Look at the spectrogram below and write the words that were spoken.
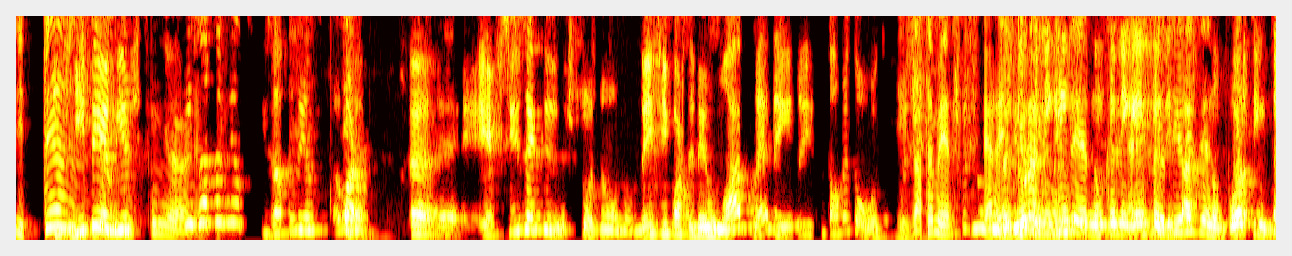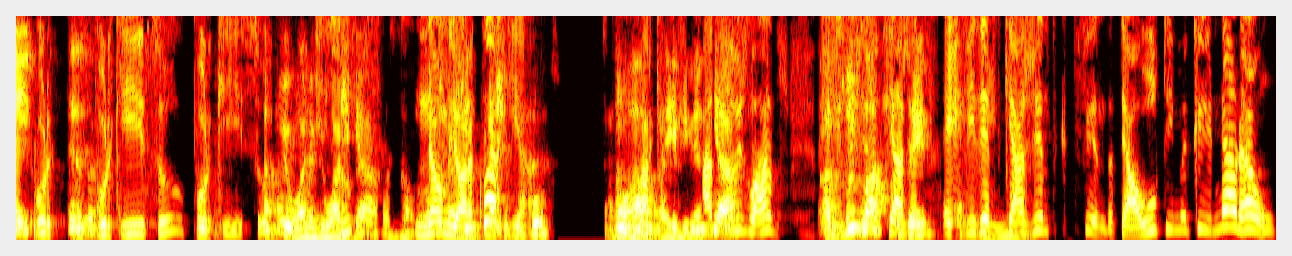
E teve-se, E teve-se. sim, senhor. Exatamente, exatamente. Agora, ah, é preciso é que as pessoas não, não- nem se encostem nem a um lado, né, nem, nem totalmente ao outro. Exatamente. Não Era isso que eu nunca ia ninguém, dizer. nunca ninguém Era isso fez isso dizer. no Porto inteiro. Por- porque isso, porque isso, Ah, eu, olha, eu isso acho que há. Pascal. Eu não acho que há melhora. gente Claro acha que há. Porto- Ah, Não há, Claro é evidente há que dos há. dois lados. Há É dos dois evidente lados, que há gente- é evidente que há gente que defende até à última que, não, não,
